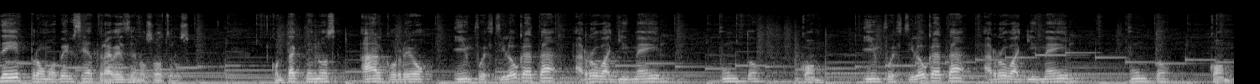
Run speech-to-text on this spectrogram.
de promoverse a través de nosotros. Contáctenos al correo infoestilocrata.gmail.com infoestilocrata.gmail.com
